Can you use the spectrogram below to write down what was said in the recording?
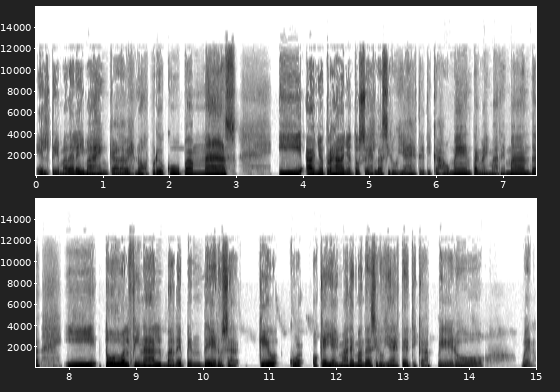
el tema de la imagen cada vez nos preocupa más y año tras año entonces las cirugías estéticas aumentan, hay más demanda y todo al final va a depender, o sea, que, ok, hay más demanda de cirugías estéticas, pero bueno,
